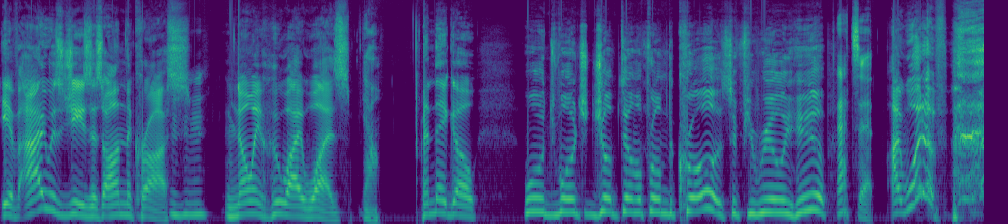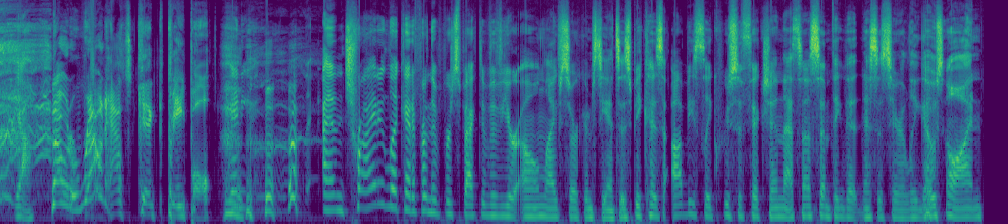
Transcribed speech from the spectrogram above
if I was Jesus on the cross, mm-hmm. knowing who I was, Yeah, and they go, well, why don't you jump down from the cross if you're really him? that's it. I would have. Yeah. I would have roundhouse kicked people. and, and try to look at it from the perspective of your own life circumstances because obviously crucifixion that's not something that necessarily goes on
